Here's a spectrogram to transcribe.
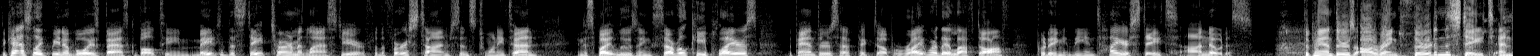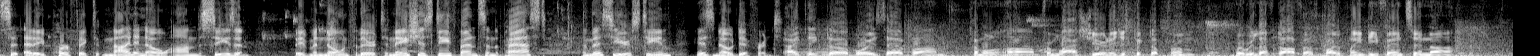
The Cass Lake Bena boys basketball team made it to the state tournament last year for the first time since 2010. And despite losing several key players, the Panthers have picked up right where they left off, putting the entire state on notice. The Panthers are ranked third in the state and sit at a perfect 9-0 on the season. They've been known for their tenacious defense in the past, and this year's team is no different. I think the boys have um, come um, from last year and they just picked up from where we left off. I was probably playing defense, and uh,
